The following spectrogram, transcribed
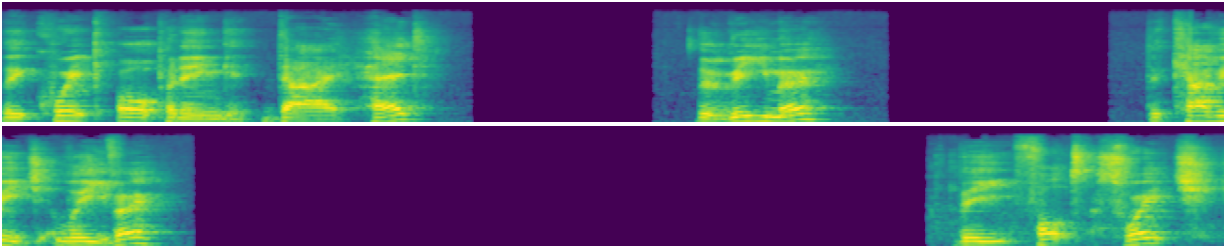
the quick opening die head, the reamer, the carriage lever, the foot switch,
